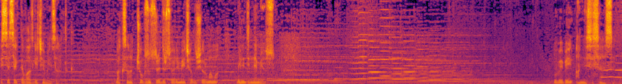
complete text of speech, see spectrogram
İstesek de vazgeçemeyiz artık. Bak sana çok uzun süredir söylemeye çalışıyorum ama beni dinlemiyorsun. Bu bebeğin annesi sensin.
